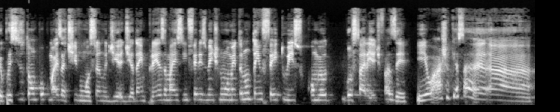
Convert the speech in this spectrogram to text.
Eu preciso estar um pouco mais ativo mostrando o dia a dia da empresa, mas infelizmente no momento eu não tenho feito isso como eu gostaria de fazer. E eu acho que essa a,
